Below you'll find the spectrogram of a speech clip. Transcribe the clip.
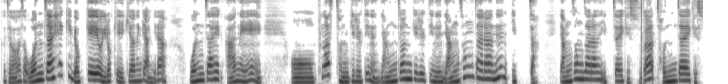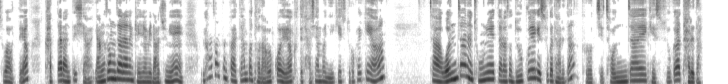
그죠? 그래서 원자 핵이 몇 개예요? 이렇게 얘기하는 게 아니라 원자 핵 안에 어, 플러스 전기를 띠는 양전기를 띠는 양성자라는 입자, 양성자라는 입자의 개수가 전자의 개수와 어때요? 같다란 뜻이야. 양성자라는 개념이 나중에 우리 형성평가할 때 한 번 더 나올 거예요. 그때 다시 한번 얘기해 주도록 할게요. 자, 원자는 종류에 따라서 누구의 개수가 다르다? 그렇지. 전자의 개수가 다르다.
